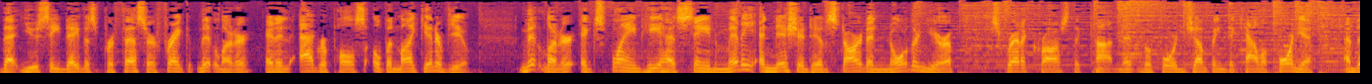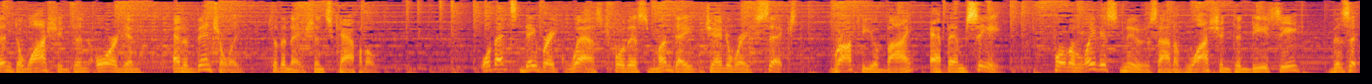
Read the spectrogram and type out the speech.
That UC Davis professor Frank Mitloehner in an AgriPulse open mic interview. Mitloehner explained he has seen many initiatives start in Northern Europe, spread across the continent before jumping to California and then to Washington, Oregon, and eventually to the nation's capital. Well, that's Daybreak West for this Monday, January 6th, brought to you by FMC. For the latest news out of Washington, D.C., visit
